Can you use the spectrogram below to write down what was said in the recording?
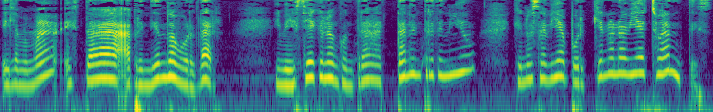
Y la mamá estaba aprendiendo a bordar. Y me decía que lo encontraba tan entretenido que no sabía por qué no lo había hecho antes.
